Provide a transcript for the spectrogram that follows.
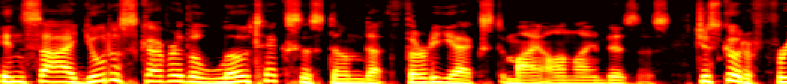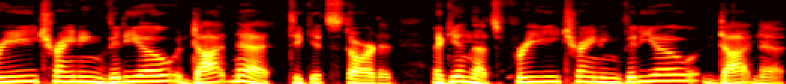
Inside, you'll discover the low tech system that 30xed my online business. Just go to freetrainingvideo.net to get started. Again, that's freetrainingvideo.net.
